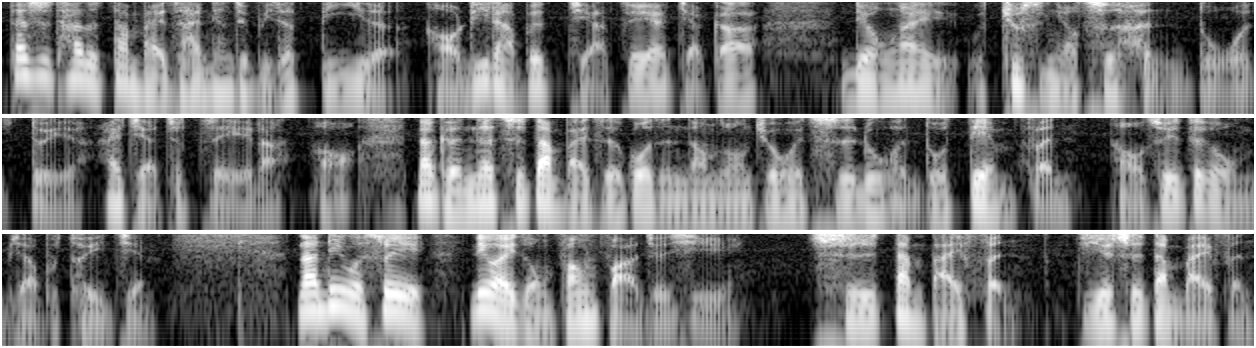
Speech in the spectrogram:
但是它的蛋白质含量就比较低了。好，你俩不是假这样假个两爱，就是你要吃很多，对呀，爱假就这了。好，那可能在吃蛋白质的过程当中，就会吃入很多淀粉。好，所以这个我们比较不推荐。那另外，所以另外一种方法就是吃蛋白粉。直接吃蛋白粉，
